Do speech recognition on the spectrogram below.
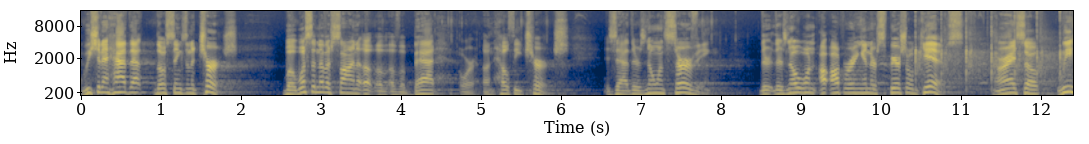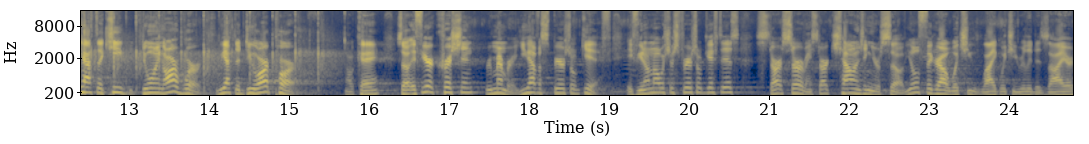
we shouldn't have that, those things in the church. But what's another sign of, of, of a bad or unhealthy church? Is that there's no one serving. There, there's no one operating in their spiritual gifts. All right, so we have to keep doing our work. We have to do our part. Okay? So if you're a Christian, remember, you have a spiritual gift. If you don't know what your spiritual gift is, start serving, start challenging yourself. You'll figure out what you like, what you really desire.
